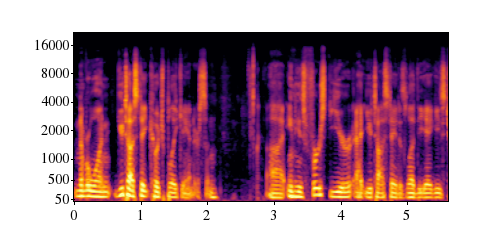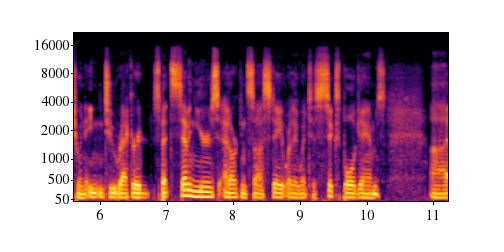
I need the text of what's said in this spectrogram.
number one, Utah State coach Blake Anderson. Uh, in his first year at Utah State, has led the Aggies to an eight and two record. Spent seven years at Arkansas State, where they went to six bowl games. Uh,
